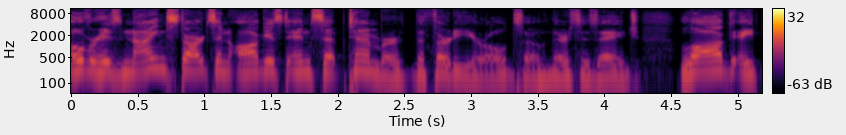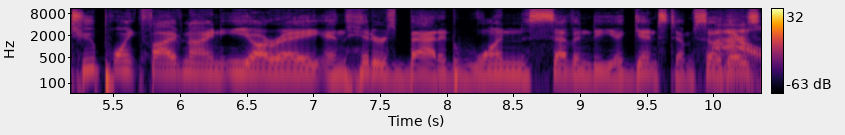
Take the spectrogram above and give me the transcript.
over his nine starts in August and September, the 30 year old, so there's his age, logged a 2.59 ERA and hitters batted 170 against him. So there's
